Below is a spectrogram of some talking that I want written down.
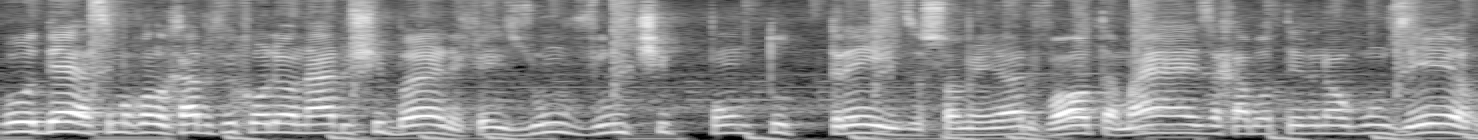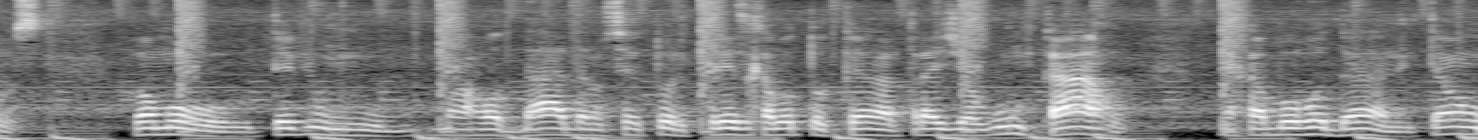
O décimo colocado ficou Leonardo Shibani, fez 1,20.3, a sua melhor volta, mas acabou tendo alguns erros, como teve um, uma rodada no setor 3, acabou tocando atrás de algum carro e acabou rodando. Então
